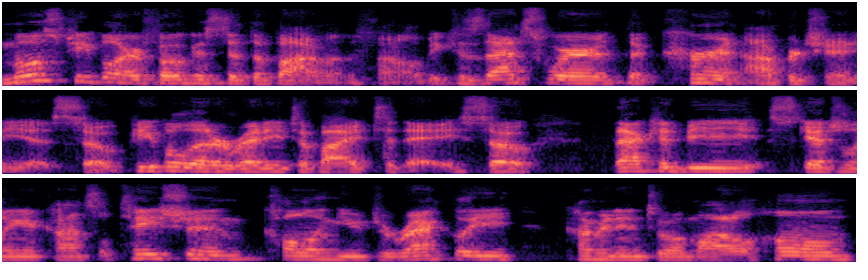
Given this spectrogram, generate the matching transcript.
Most people are focused at the bottom of the funnel because that's where the current opportunity is. So, people that are ready to buy today. So, that could be scheduling a consultation, calling you directly, coming into a model home,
